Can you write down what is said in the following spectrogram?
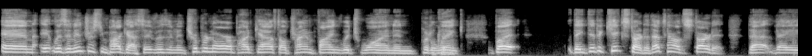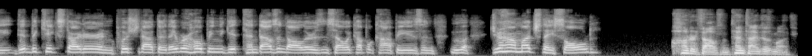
and it was an interesting podcast. It was an entrepreneur podcast. I'll try and find which one and put a okay. link. But they did a Kickstarter. That's how it started. That they did the Kickstarter and pushed it out there. They were hoping to get ten thousand dollars and sell a couple copies and move on. Do you know how much they sold? Hundred thousand, ten times as much.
